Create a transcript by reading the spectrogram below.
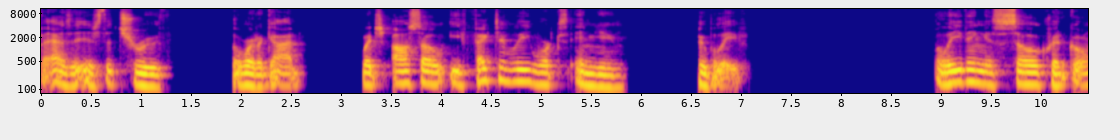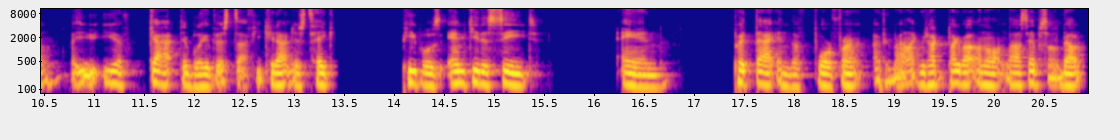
but as it is the truth, the word of God, which also effectively works in you who believe. Believing is so critical you, you have got to believe this stuff. You cannot just take people's empty deceit and put that in the forefront of your mind. Like we talked, talked about on the last episode about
